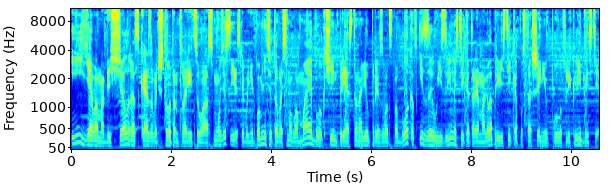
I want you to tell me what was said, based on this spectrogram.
И я вам обещал рассказывать, что там творится у Osmosis. Если вы не помните, то 8 мая блокчейн приостановил производство блоков из-за уязвимости, которая могла привести к опустошению пулов ликвидности.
